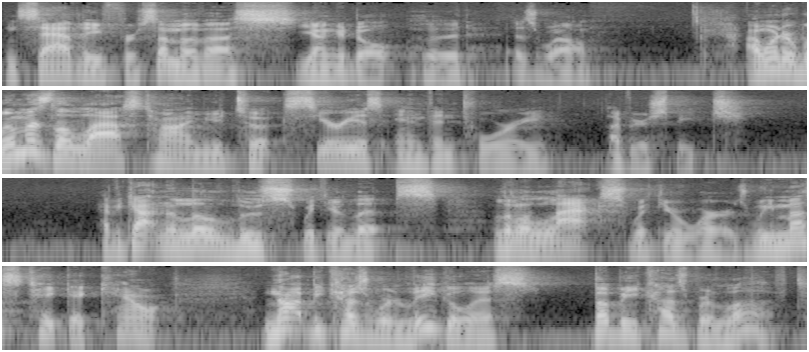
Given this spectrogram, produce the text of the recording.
and sadly for some of us, young adulthood as well. I wonder when was the last time you took serious inventory of your speech? Have you gotten a little loose with your lips, a little lax with your words? We must take account, not because we're legalists, but because we're loved.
